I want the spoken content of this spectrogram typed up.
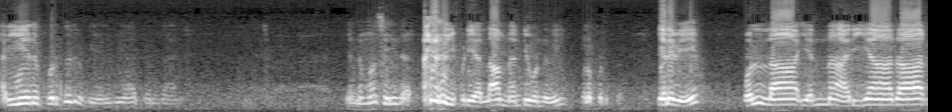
அரியனை பொறுத்தது ரொம்ப எளிமையா தந்தார். என்னமோ செய்தார். இப்படி எல்லாம் நன்றி கொண்டதை புலப்படுத்த எனவே பொல்லா என்ன அறியாதார்?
